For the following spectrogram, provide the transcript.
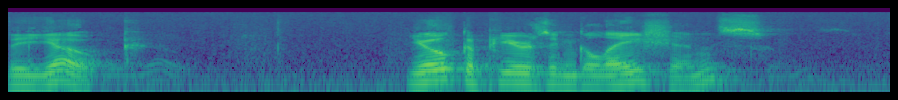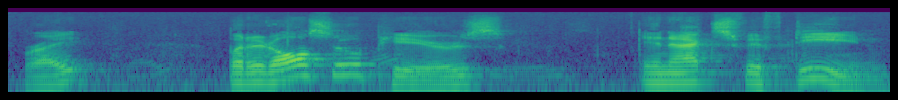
the yoke. Yoke appears in Galatians, right? But it also appears in Acts 15.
